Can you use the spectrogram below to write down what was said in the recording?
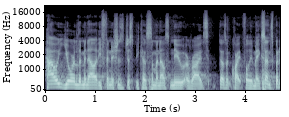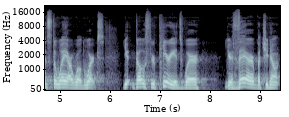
How your liminality finishes just because someone else new arrives doesn't quite fully make sense, but it's the way our world works. You go through periods where you're there, but you don't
